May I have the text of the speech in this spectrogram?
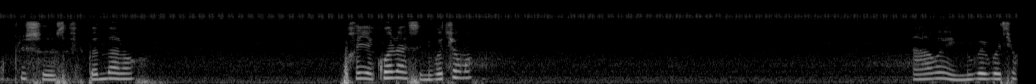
En plus, euh, ça fait pas de mal. Hein. Après, y a quoi là? C'est une voiture, non? Ah ouais, une nouvelle voiture.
